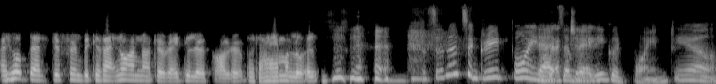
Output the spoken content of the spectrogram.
I hope that's different because I know I'm not a regular caller, but I am a loyal. so that's a great point. That's actually. a very good point. Yeah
